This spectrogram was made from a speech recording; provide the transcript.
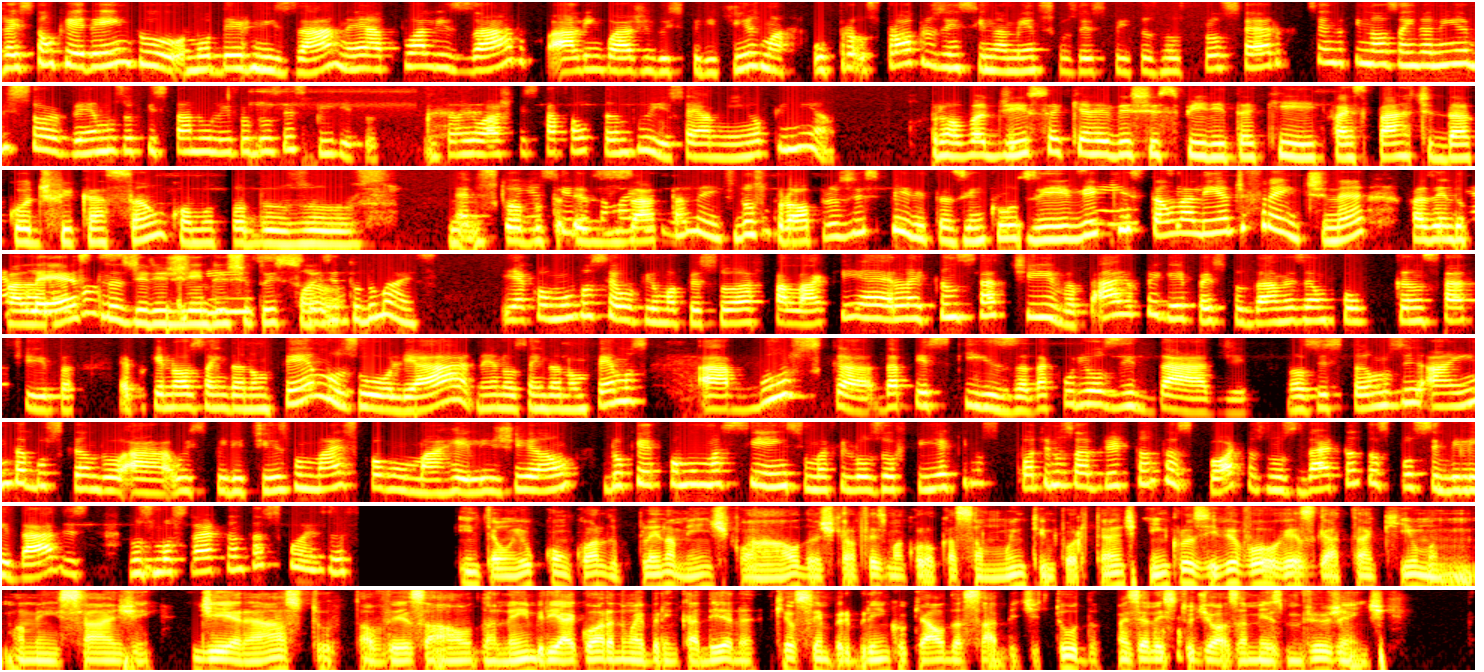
já estão querendo modernizar, né, atualizar a linguagem do Espiritismo, o, os próprios ensinamentos que os Espíritos nos trouxeram, sendo que nós ainda nem absorvemos o que está no livro dos Espíritos. Então, eu acho que está faltando isso, é a minha opinião. Prova disso é que a revista espírita, que faz parte da codificação, como todos os é todo, exatamente, dos próprios espíritas, inclusive, sim, que estão sim. na linha de frente, né? Fazendo é palestras, dirigindo Isso. instituições e tudo mais. E é comum você ouvir uma pessoa falar que ela é cansativa. Ah, eu peguei para estudar, mas é um pouco cansativa. É porque nós ainda não temos o olhar, né? Nós ainda não temos a busca da pesquisa, da curiosidade. Nós estamos ainda buscando a, o Espiritismo mais como uma religião do que como uma ciência, uma filosofia que nos, pode nos abrir tantas portas, nos dar tantas possibilidades, nos mostrar tantas coisas. Então, eu concordo plenamente com a Alda, acho que ela fez uma colocação muito importante. Inclusive, eu vou resgatar aqui uma, uma mensagem de Erasto, talvez a Alda lembre, e agora não é brincadeira, que eu sempre brinco que a Alda sabe de tudo, mas ela é estudiosa mesmo, viu, gente?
